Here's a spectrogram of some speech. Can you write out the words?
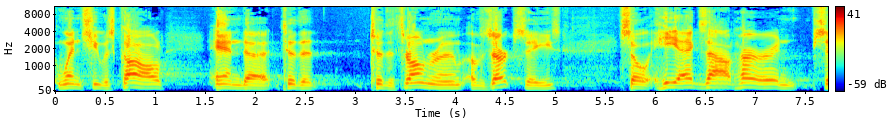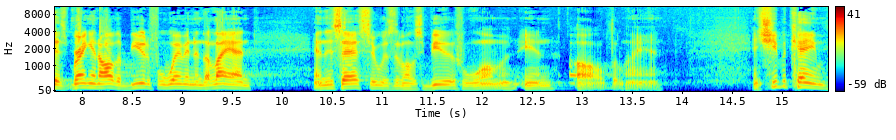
when she was called and uh, to the to the throne room of Xerxes. So he exiled her and says, "Bring in all the beautiful women in the land." And this Esther was the most beautiful woman in all the land. And she became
